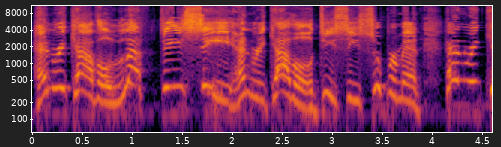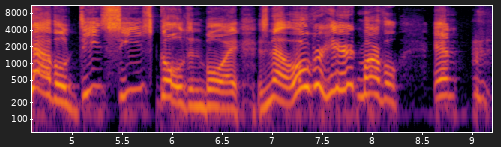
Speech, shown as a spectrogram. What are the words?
Henry Cavill left DC. Henry Cavill, DC Superman. Henry Cavill, DC's Golden Boy, is now over here at Marvel. And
